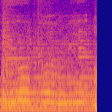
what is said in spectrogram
You put me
